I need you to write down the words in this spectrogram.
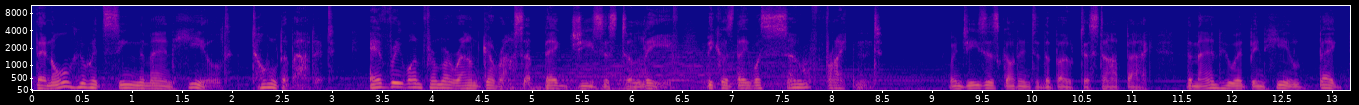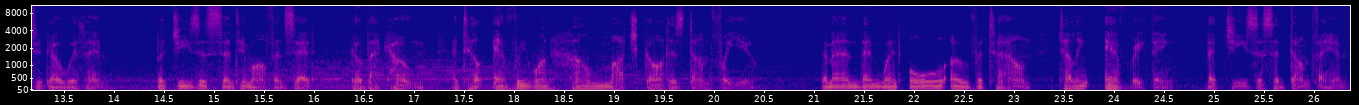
Then all who had seen the man healed told about it Everyone from around Gerasa begged Jesus to leave because they were so frightened. When Jesus got into the boat to start back, the man who had been healed begged to go with him. But Jesus sent him off and said, Go back home and tell everyone how much God has done for you. The man then went all over town, telling everything that Jesus had done for him.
